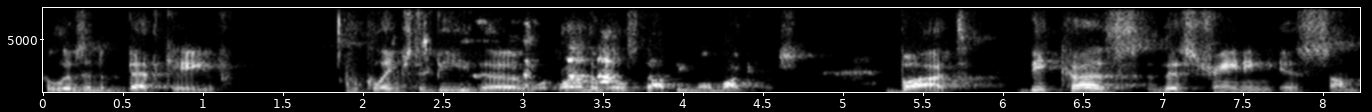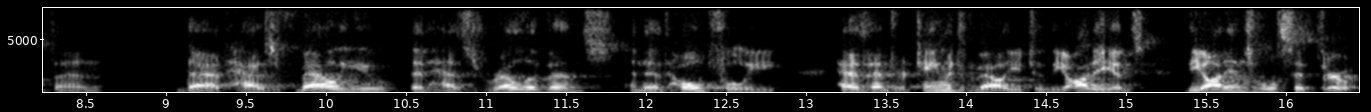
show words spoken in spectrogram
who lives in a bed cave who claims to be the one of the world's top email marketers. But because this training is something that has value, that has relevance, and that hopefully has entertainment value to the audience, the audience will sit through it.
